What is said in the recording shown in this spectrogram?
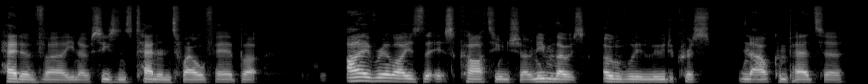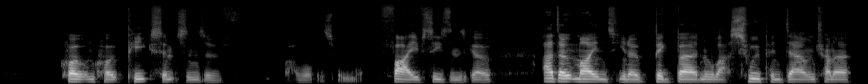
head of uh, you know seasons ten and twelve here. But I realise that it's a cartoon show, and even though it's overly ludicrous now compared to quote unquote peak Simpsons of oh, what this been five seasons ago, I don't mind you know Big Bird and all that swooping down trying to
